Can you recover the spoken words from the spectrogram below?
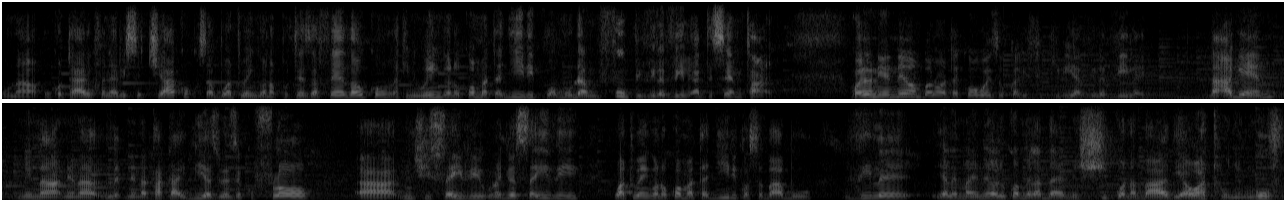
una uko tayari kufanya research yako, kwa sababu watu wengi wanapoteza fedha huko, lakini wengi wanakuwa matajiri kwa muda mfupi vile vile at the same time. Kwa hiyo ni eneo ambalo unatakiwa uweze ukalifikiria vile vile, na again nina, nina, ninataka ideas ziweze kuflow Uh, nchi sasa hivi, unajua sasa hivi watu wengi wanakuwa matajiri kwa sababu vile yale maeneo yalikuwa labda yameshikwa na baadhi ya watu wenye nguvu,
